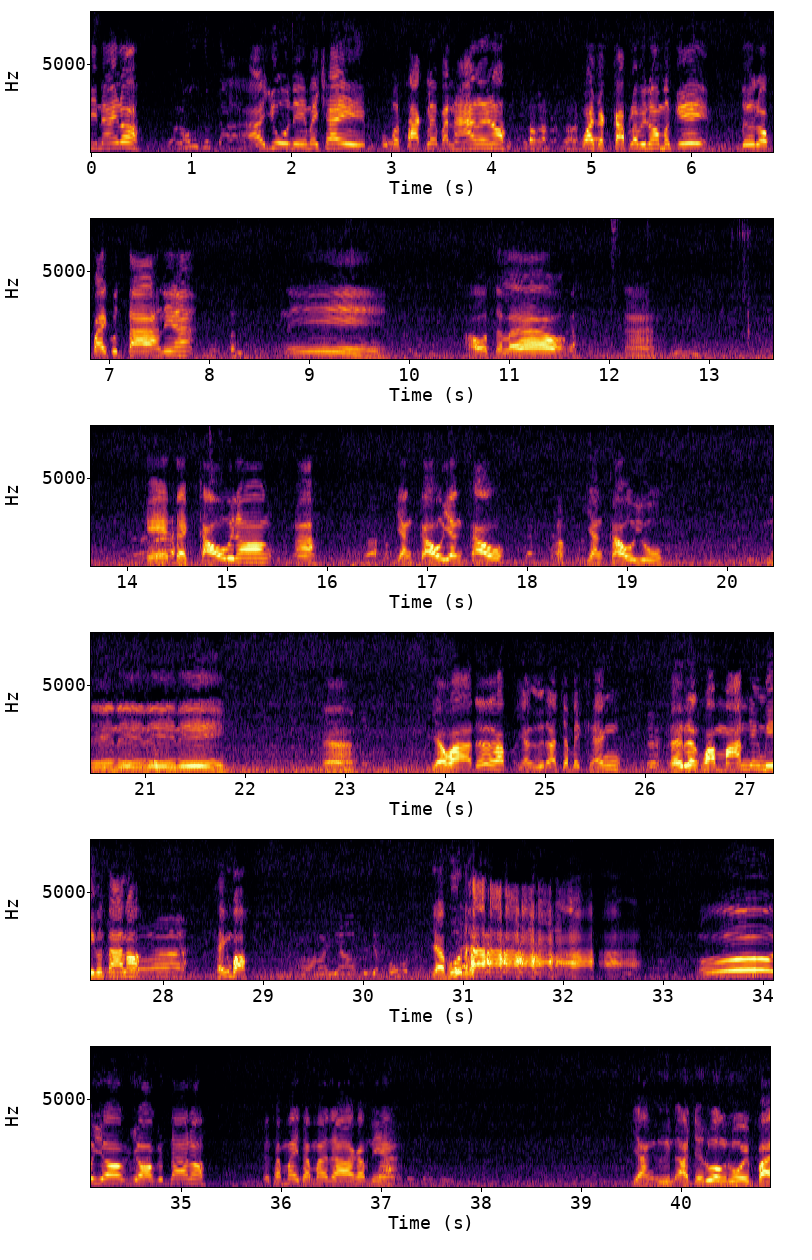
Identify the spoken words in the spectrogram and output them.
ที่ไหนเนาะอายุนี่ไม่ใช่อุปสรรคและปัญหาเลยเนาะว่าจะกลับแล้วพี่น้องเมื่อกี้เดินออกไปคุณตานี่ฮะนี่เอาซะแล้วอ่าแกแต่เก๋าพี่น้องอะยังเก๋ายังเก๋ายังเก๋าอยู่ นี่นี่นี่นี่อ่าอย่าว่าเด้อครับอย่างอื่นอาจจะไม่แข็งแต่เรื่องความหมานยังมีคุณตาเนาะแข็งบอก อ๋ออย่าไปจะพูด อย่าพูด โอ้ยอกยอกคุณตาเนาะแต่ทำไม่ธรรมดาครับเนี่ยอย่างอื่นอาจจะร่วงโรยไป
